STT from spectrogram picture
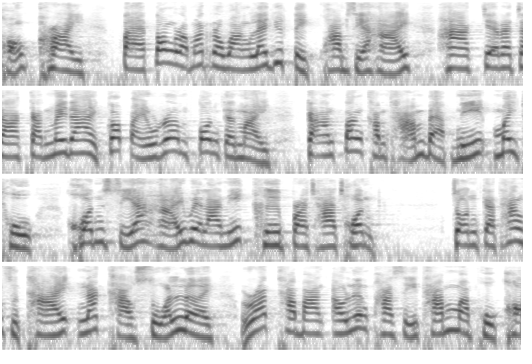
ของใคร แต่ต้องระมัดระวังและยุติความเสียหาย หากเจรจากันไม่ได้ก็ไปเริ่มต้นกันใหม่ การตั้งคำถามแบบนี้ไม่ถูกคนเสียหายเวลานี้คือประชาชน จนกระทั่งสุดท้ายนักข่าวสวนเลย รัฐบาลเอาเรื่องภาษีทั้มมาผูกคอ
